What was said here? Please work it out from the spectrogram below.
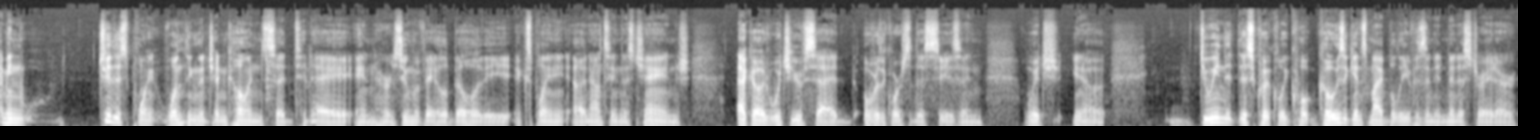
I mean, to this point, one thing that Jen Cohen said today in her Zoom availability, explaining announcing this change, echoed what you've said over the course of this season, which you know. Doing it this quickly, quote, goes against my belief as an administrator,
